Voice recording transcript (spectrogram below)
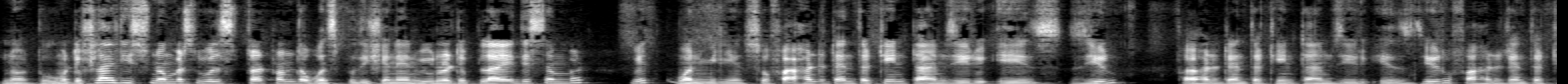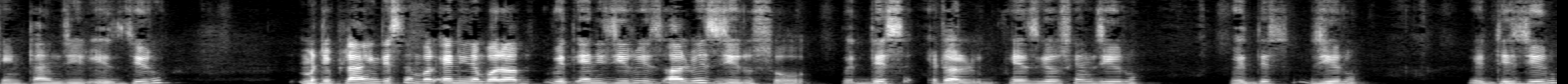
Now to multiply these two numbers, we will start from the ones position and we will multiply this number with 1 million. So 513 times 0 is 0. 513 times 0 is 0. 513 times 0 is 0. Multiplying this number, any number of, with any 0 is always 0. So with this, it always gives him 0. With this 0. With this 0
